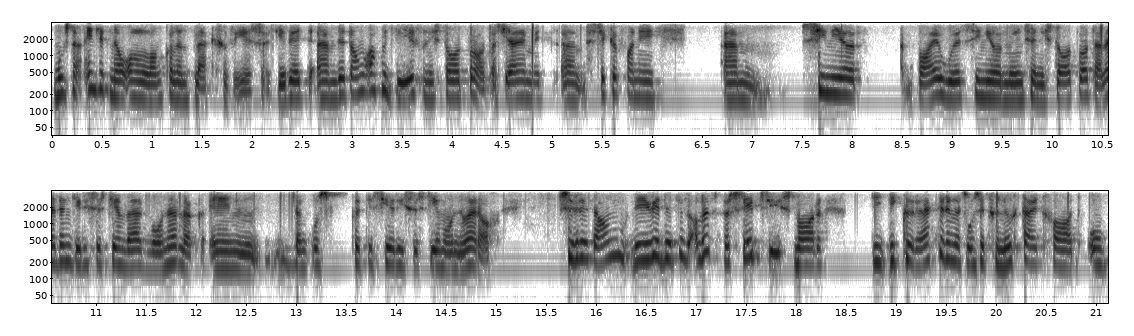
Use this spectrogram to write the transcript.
moes nou eintlik nou al lankal in plek gewees het. Jy weet, um, dit hang af met wie jy van die staat praat. As jy met um, seker van die um, senior baie hoë senior mense in die staat praat, hulle dink hierdie stelsel werk wonderlik en dink ons kritiseer die stelsel onnodig. So dit hang, jy weet, dit is alles persepsies, maar die die korrekte ding is ons het genoeg tyd gehad om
